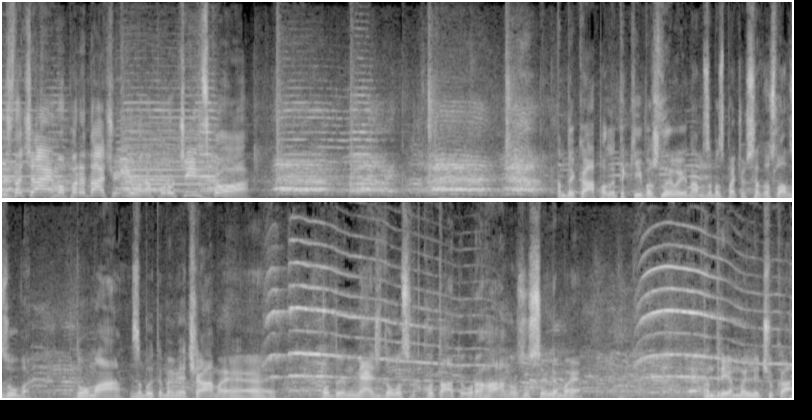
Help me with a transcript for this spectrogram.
Відзначаємо передачу Ігора Поручинського. Хандикап, але такий важливий нам забезпечив Святослав Зубар. Двома забитими м'ячами. Один м'яч вдалося відквитати урагану зусиллями Андрія Мельничука.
